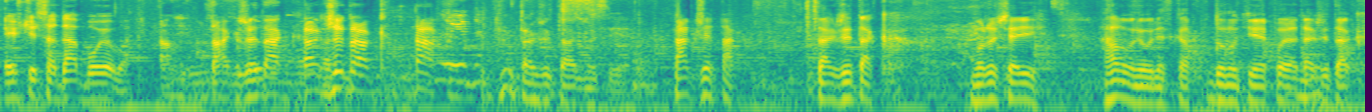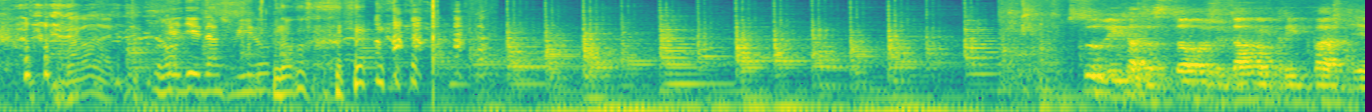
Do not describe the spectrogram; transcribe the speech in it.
ešte sa dá bojovať. Takže tak. Takže tak. Tak. Takže tak, mesie. Takže tak. Takže tak. Ešte aj Halovňu dneska donútime povedať, takže tak. Keď je dáš víno. No. Súd vychádza z toho, že v danom prípade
